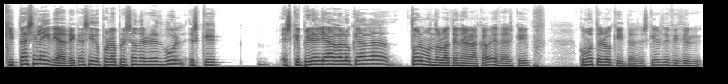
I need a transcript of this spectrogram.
quitarse la idea de que ha sido por la presión de Red Bull es que es que Pirelli haga lo que haga, todo el mundo lo va a tener en la cabeza, es que ¿cómo te lo quitas? Es que es difícil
